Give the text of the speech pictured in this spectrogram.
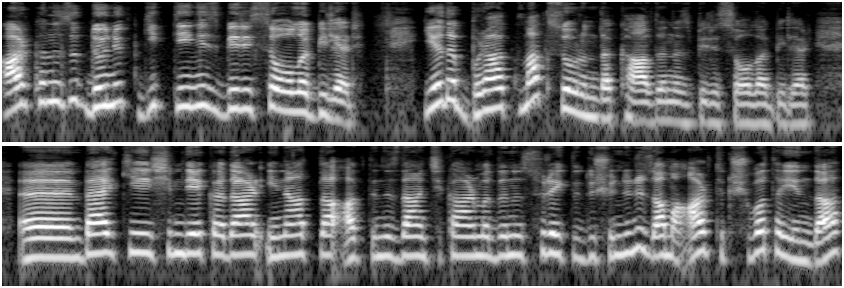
arkanızı dönüp gittiğiniz birisi olabilir. Ya da bırakmak zorunda kaldığınız birisi olabilir. Ee, belki şimdiye kadar inatla aklınızdan çıkarmadığınız sürekli düşündünüz ama artık Şubat ayında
